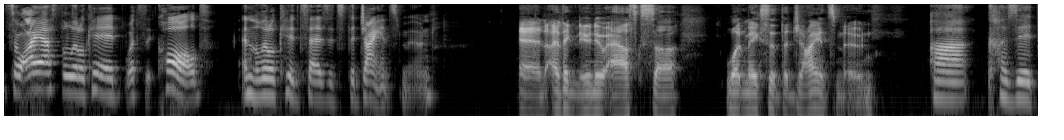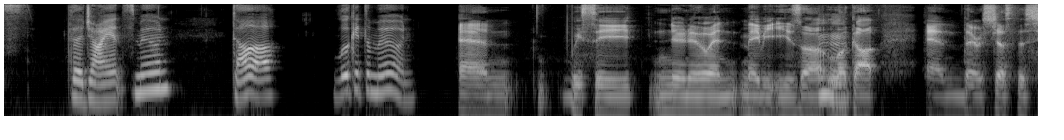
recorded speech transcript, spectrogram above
So I asked the little kid, what's it called? And the little kid says it's the Giant's Moon. And I think Nunu asks, uh, what makes it the Giant's moon? Uh, cause it's the Giant's Moon? Duh. Look at the moon. and we see Nunu and maybe Isa Mm-hmm. look up, and there's just this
